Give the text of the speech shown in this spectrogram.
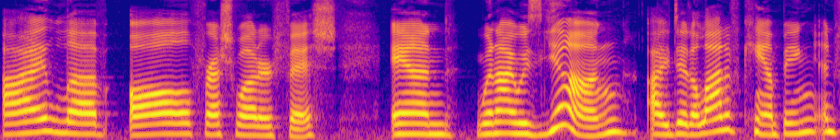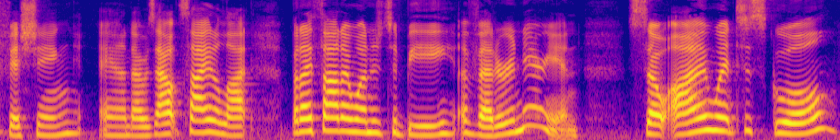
I love all freshwater fish. And when I was young, I did a lot of camping and fishing, and I was outside a lot, but I thought I wanted to be a veterinarian. So I went to school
